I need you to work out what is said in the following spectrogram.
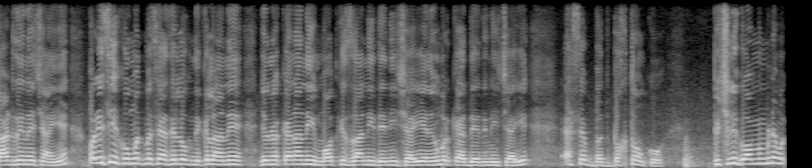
काट देने चाहिए। पर इसी हुकूमत में से ऐसे लोग निकल आने जिन्होंने कहना नहीं, मौत की सज़ा नहीं देनी चाहिए नहीं उम्र कैद दे देनी चाहिए। ऐसे बदबख्तों को पिछली गवर्नमेंट ने,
